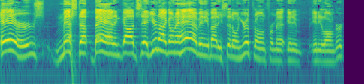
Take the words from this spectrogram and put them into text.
heirs messed up bad and God said, you're not going to have anybody sit on your throne for any, any longer.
